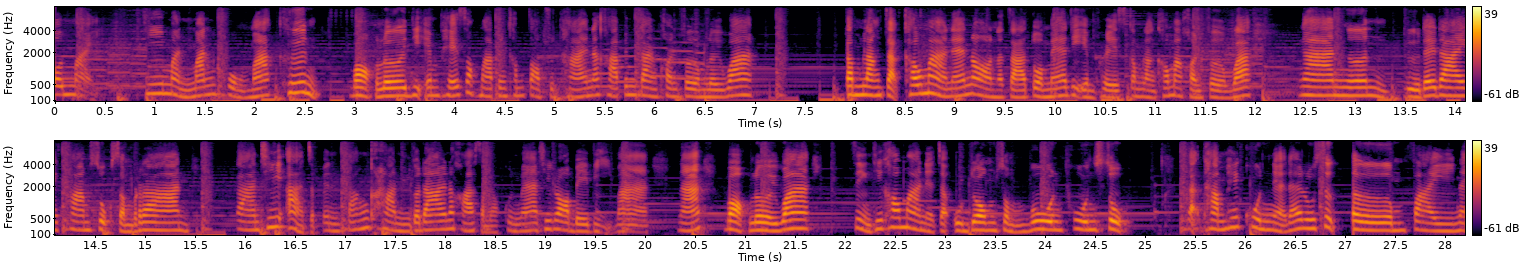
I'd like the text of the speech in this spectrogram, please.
ต้นใหม่ ที่มันมั่นคงมากขึ้น บอกเลย DM p a s ออกมาเป็นคำตอบสุดท้ายนะคะ เป็นการคอนเฟิร์มเลยว่ากำลังจะเข้ามาแน่นอนนะจ๊ะ ตัวแม่ DM p r e s s กำลังเข้ามาคอนเฟิร์มว่า งานเงินหรือใดๆ ความสุขสำราญ การที่อาจจะเป็นตั้งครรภ์ก็ได้นะคะสำหรับคุณแม่ที่รอเบบีมานะ บอกเลยว่าสิ่งที่เข้ามาเนี่ยจะอุดมสมบูรณ์ พูนสุข จะทำให้คุณเนี่ยได้รู้สึกเติมไฟใน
